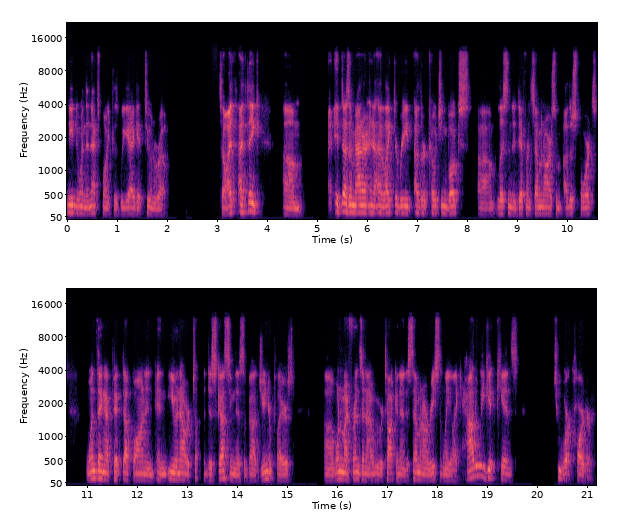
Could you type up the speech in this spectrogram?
need to win the next point because we got to get two in a row. So I, I think um, it doesn't matter. And I like to read other coaching books, um, listen to different seminars from other sports. One thing I picked up on, and, and you and I were t- discussing this about junior players. Uh, one of my friends and I, we were talking at a seminar recently, like, how do we get kids to work harder?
